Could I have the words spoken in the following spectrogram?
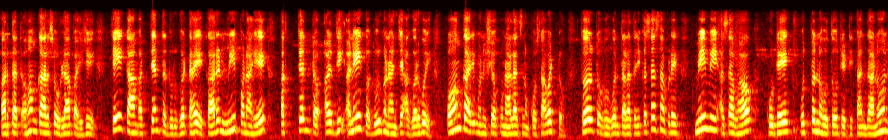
अर्थात अहंकार सोडला पाहिजे. ते काम अत्यंत दुर्घट आहे. कारण मी पण हे अत्यंत अधी अनेक दुर्गुणांचे आगर होय. अहंकारी मनुष्य कुणालाच नकोसा वाटतो तर तो भगवंताला तरी कसा सापडेल? मी मी असा भाव कुठे उत्पन्न होतो ते ठिकाण जाणून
